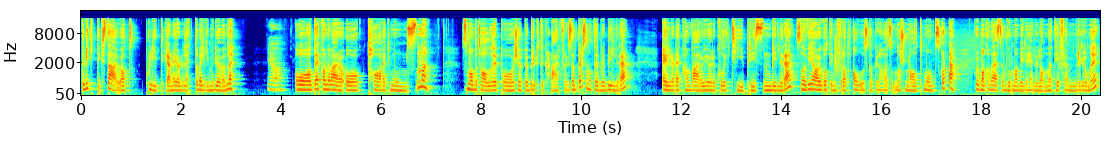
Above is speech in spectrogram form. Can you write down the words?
Det viktigste er jo at politikerne gjør det lett å velge miljøvennlig. Ja. Og det kan jo være å ta vekk momsen da, som man betaler på å kjøpe brukte klær, f.eks., sånn at det blir billigere. Eller det kan være å gjøre kollektivprisen billigere. Så vi har jo gått inn for at alle skal kunne ha et sånt nasjonalt månedskort, da, hvor man kan reise hvor man vil i hele landet til 500 kroner.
